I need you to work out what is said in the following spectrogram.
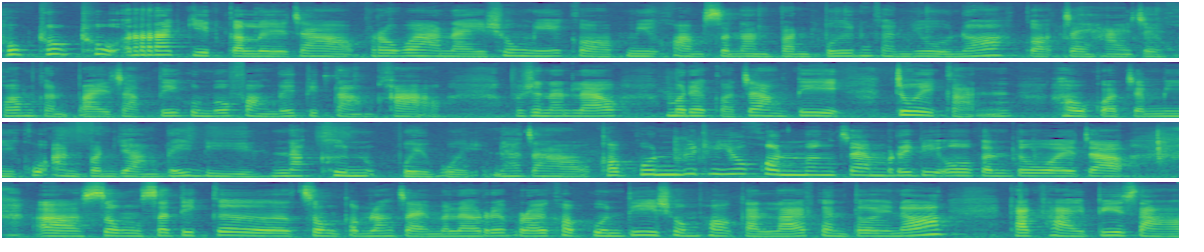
ทุกทุกธุรกิจกันเลยเจ้า เพราะว่าในช่วงนี้ก็มีความสนันปันปื้นกันอยู่เนาะก็ใจหายใจคว่ำกันไปจากที่คุณผู้ฟังได้ติดตามข่าว เพราะฉะนั้นแล้วเมื่อได้ก่อจ้างที่ช่วยกันเฮาก็จะมีกู้อันปัญญางได้ดีนักขึ้นเว่ยๆนะเจ้า ขอบคุณวิทยุคนเมืองแจมเรดิโอกันตัวเจ้าส่งสติกเกอร์ส่งกำลังใจมาแล้วเรียบร้อยขอบคุณที่ชมพอกันไลฟ์กันตัวเนาะทักทายพี่สาว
